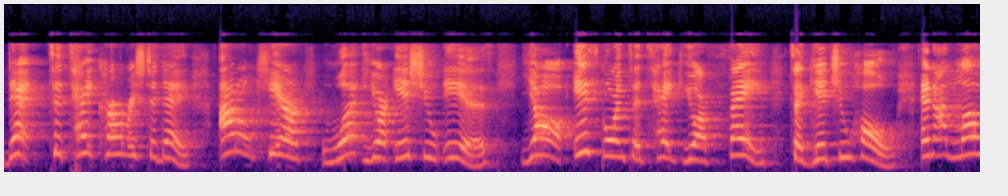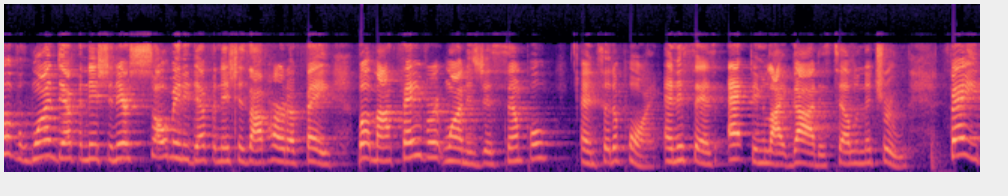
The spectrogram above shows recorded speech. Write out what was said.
that to take courage today. I don't care what your issue is. Y'all, it's going to take your faith to get you whole. And I love one definition. There's so many definitions I've heard of faith, but my favorite one is just simple and to the point. And it says acting like God is telling the truth. Faith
